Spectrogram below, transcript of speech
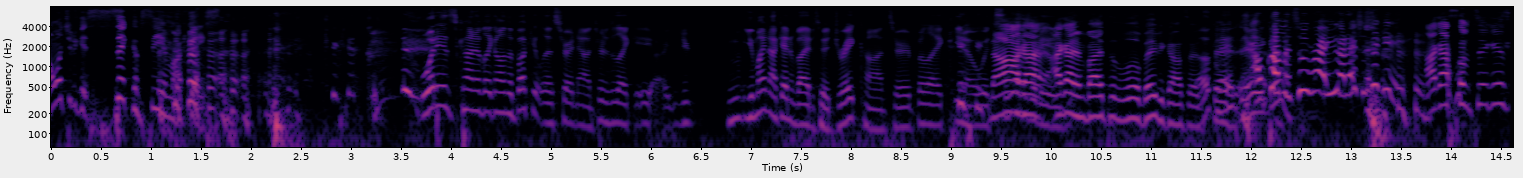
I want you to get sick of seeing my face. what is kind of like on the bucket list right now in terms of like you m- you might not get invited to a Drake concert, but like you know with no, I got I got invited to the Lil Baby concert Okay, instead. I'm coming too, right? You got extra ticket. I got some tickets.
